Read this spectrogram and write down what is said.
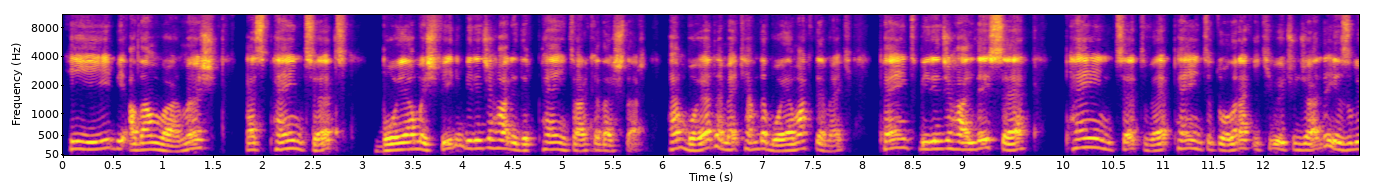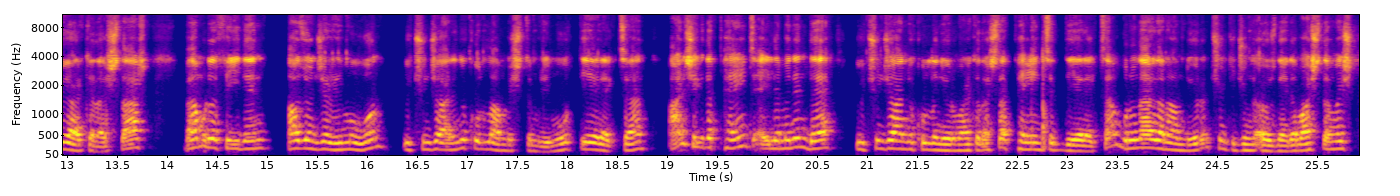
He bir adam varmış. Has painted. Boyamış. Fiilin birinci halidir paint arkadaşlar. Hem boya demek hem de boyamak demek. Paint birinci haldeyse painted ve painted olarak 2 ve 3. halde yazılıyor arkadaşlar. Ben burada fiilin az önce remove'un 3. halini kullanmıştım remove diyerekten. Aynı şekilde paint eyleminin de 3. halini kullanıyorum arkadaşlar. Painted diyerekten. Bunu nereden anlıyorum? Çünkü cümle özneyle başlamış.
